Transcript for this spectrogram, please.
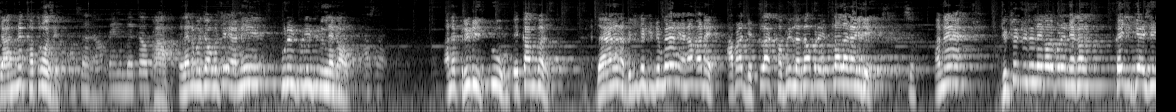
જાનને ખતરો છે. હા એને બચાવ એટલે એને બચાવવા પડશે એની પૂરેપૂરી ડિટેલ નીકાળો અને થ્રીડી તું એક કામ કર. દયાને અભિજીત કિડનેપ કરે ને એના માટે આપણા જેટલા ખબરી લગાવ પડે એટલા લગાવી દે. અને જેટલી ડિટેલ નીકળવી પડે નીકળ કઈ જગ્યાએ છે?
